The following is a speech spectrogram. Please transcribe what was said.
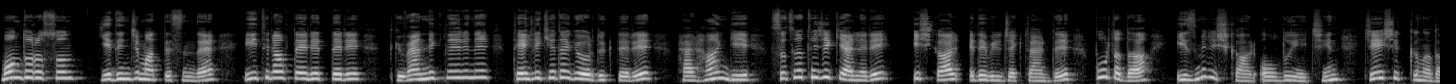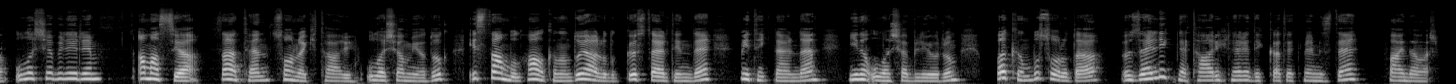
Mondros'un 7. maddesinde itilaf devletleri güvenliklerini tehlikede gördükleri herhangi stratejik yerleri işgal edebileceklerdi. Burada da İzmir işgal olduğu için C şıkkına da ulaşabilirim. Amasya zaten sonraki tarih ulaşamıyorduk. İstanbul halkının duyarlılık gösterdiğinde mitinglerden yine ulaşabiliyorum. Bakın bu soruda özellikle tarihlere dikkat etmemizde fayda var.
